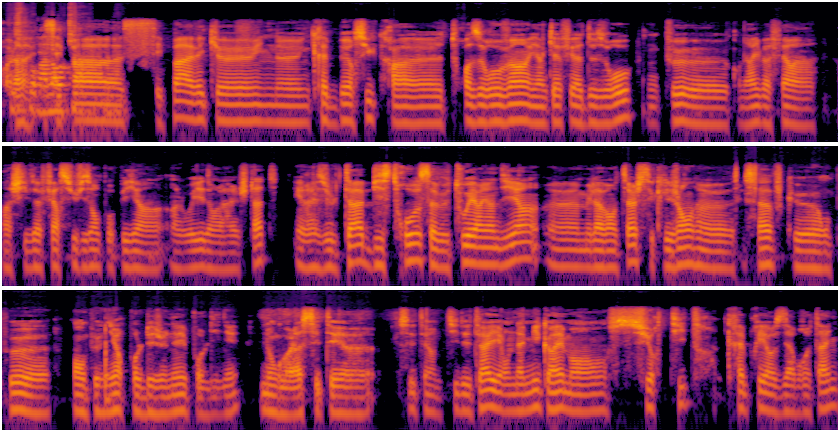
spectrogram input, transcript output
voilà, c'est pas c'est pas avec une, une crêpe beurre sucre à 3,20€ et un café à 2 euros, on peut euh, qu'on arrive à faire un, chiffre d'affaires suffisant pour payer un, loyer dans la Hallstatt. Et résultat, bistrot, ça veut tout et rien dire, euh, mais l'avantage c'est que les gens euh, savent qu'on peut on peut venir pour le déjeuner et pour le dîner. Donc voilà, c'était un petit détail. On a mis quand même en surtitre Crêperie House der Bretagne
